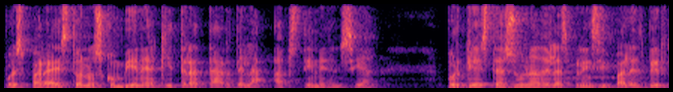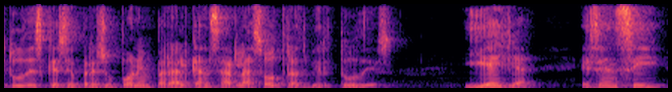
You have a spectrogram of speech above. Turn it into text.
Pues para esto nos conviene aquí tratar de la abstinencia, porque esta es una de las principales virtudes que se presuponen para alcanzar las otras virtudes, y ella es en sí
